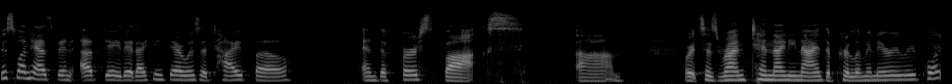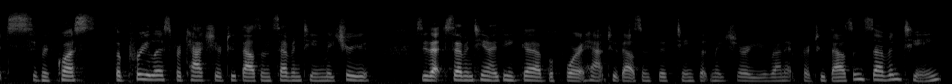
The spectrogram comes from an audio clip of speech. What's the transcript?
This one has been updated. I think there was a typo and the first box um, where it says run 1099, the preliminary reports, request the pre-list for tax year 2017. Make sure you see that 17, I think uh, before it had 2015, but make sure you run it for 2017.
